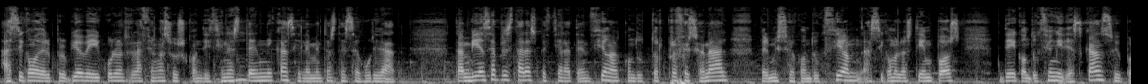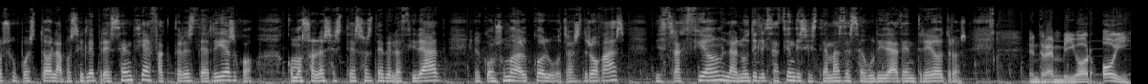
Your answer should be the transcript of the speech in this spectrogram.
así como del propio vehículo en relación a sus condiciones técnicas y elementos de seguridad. También se prestará especial atención al conductor profesional, permiso de conducción, así como los tiempos de conducción y descanso y, por supuesto, la posible presencia de factores de riesgo, como son los excesos de velocidad, el consumo de alcohol u otras drogas, distracción, la no utilización de sistemas de seguridad, entre otros. Entra en vigor hoy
